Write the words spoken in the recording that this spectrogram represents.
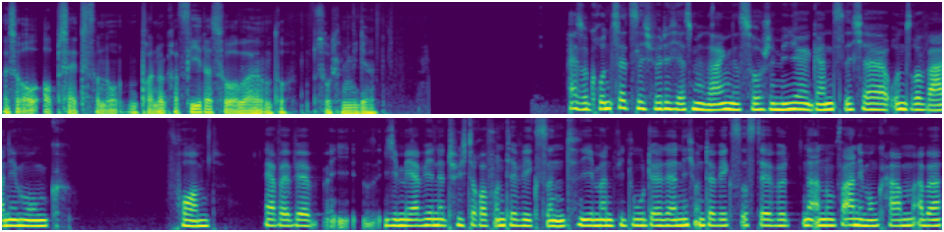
Also abseits von Pornografie oder so, aber einfach Social Media. Also grundsätzlich würde ich erstmal sagen, dass Social Media ganz sicher unsere Wahrnehmung formt. Ja, weil wir, je mehr wir natürlich darauf unterwegs sind, jemand wie du, der da nicht unterwegs ist, der wird eine andere Wahrnehmung haben. Aber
